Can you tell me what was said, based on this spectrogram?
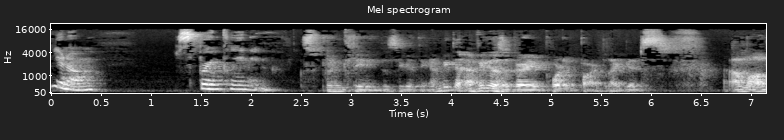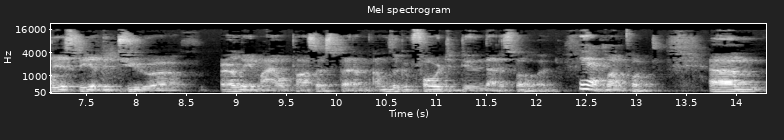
you know spring cleaning. Spring cleaning, that's a good thing. I think that I think that's a very important part. Like it's, I'm obviously a bit too uh, early in my whole process, but I'm, I'm looking forward to doing that as well. At Yeah. one point. Um,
